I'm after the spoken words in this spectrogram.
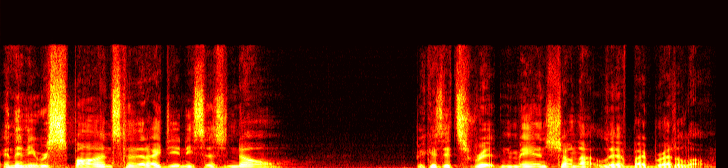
And then he responds to that idea and he says, No, because it's written, man shall not live by bread alone.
